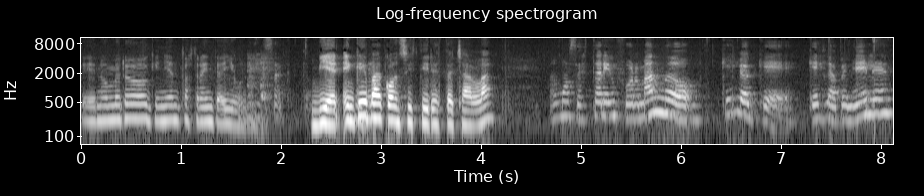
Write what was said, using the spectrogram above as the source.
eh, número 531. Exacto. Bien, ¿en qué va a consistir esta charla? Vamos a estar informando qué es lo que qué es la PNL,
